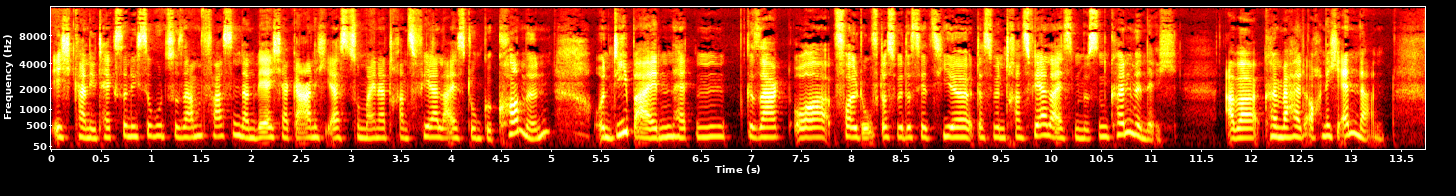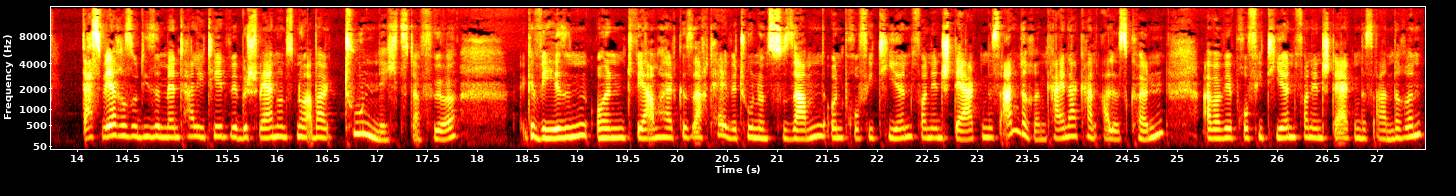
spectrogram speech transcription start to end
ich kann die Texte nicht so gut zusammenfassen, dann wäre ich ja gar nicht erst zu meiner Transferleistung gekommen. Und die beiden hätten gesagt, oh, voll doof, dass wir das jetzt hier, dass wir einen Transfer leisten müssen, können wir nicht. Aber können wir halt auch nicht ändern. Das wäre so diese Mentalität, wir beschweren uns nur, aber tun nichts dafür gewesen und wir haben halt gesagt, hey, wir tun uns zusammen und profitieren von den Stärken des anderen. Keiner kann alles können, aber wir profitieren von den Stärken des anderen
